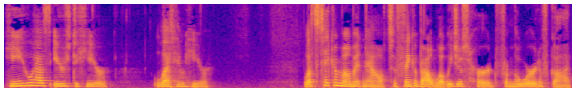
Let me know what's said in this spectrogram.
He who has ears to hear, let him hear. Let's take a moment now to think about what we just heard from the Word of God.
